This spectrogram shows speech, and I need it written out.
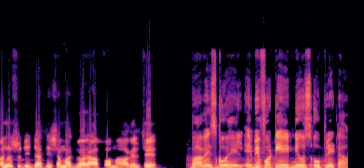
અનુસૂચિત જાતિ સમાજ દ્વારા આપવામાં આવેલ છે. Bhavesh Gohil AB forty news, Upleta.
